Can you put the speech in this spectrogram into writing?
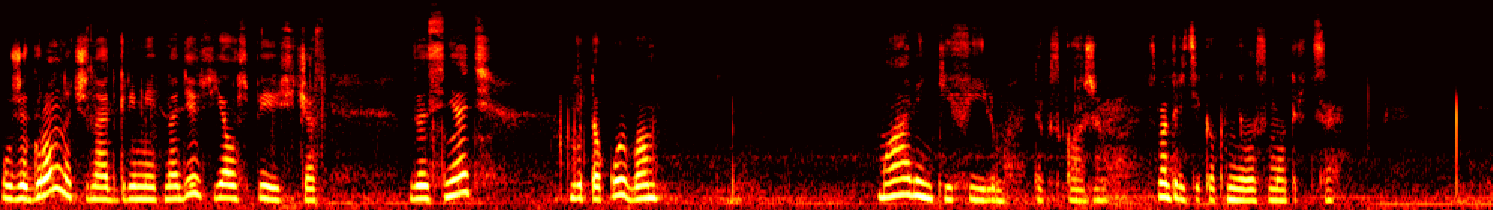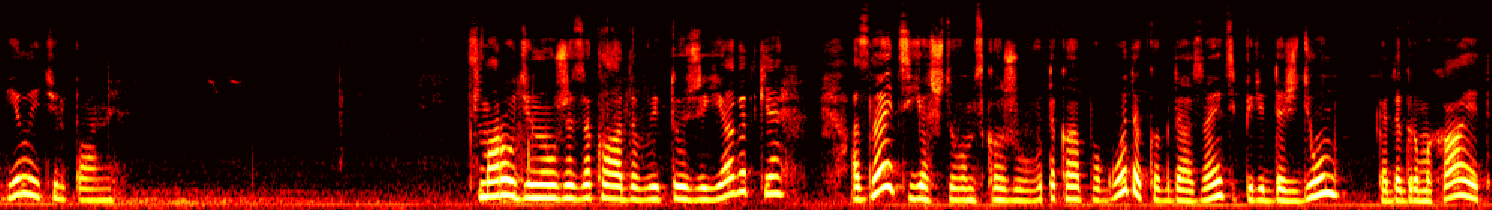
уже гром начинает греметь. Надеюсь, я успею сейчас заснять вот такой вам маленький фильм, так скажем. Смотрите, как мило смотрится. Белые тюльпаны. Смородина уже закладывает тоже ягодки. А знаете, я что вам скажу? Вот такая погода, когда, знаете, перед дождем, когда громыхает,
